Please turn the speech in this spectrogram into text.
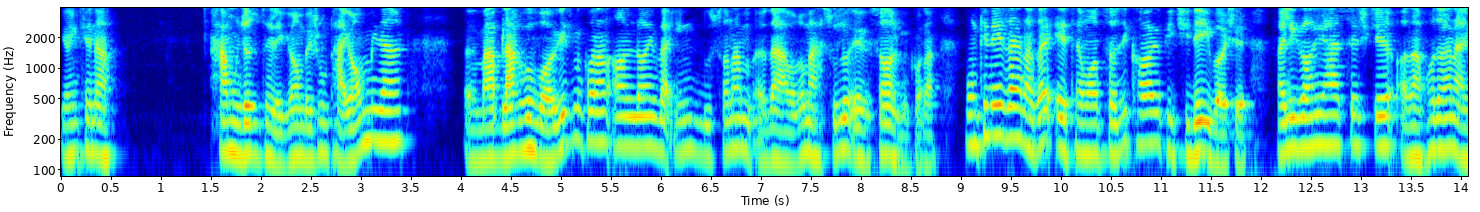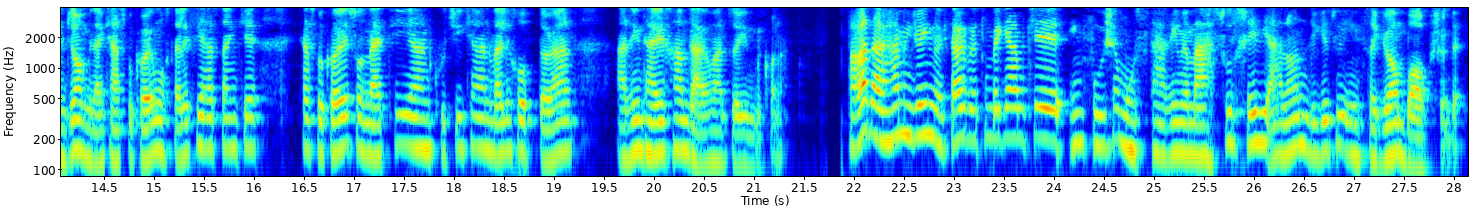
یا اینکه نه. همونجا تو تلگرام بهشون پیام میدن مبلغ رو واریز می‌کنن آنلاین و این دوستان هم در واقع محصول رو ارسال می‌کنن. ممکنه یه ذره نظر اعتماد سازی کار پیچیده ای باشه ولی راهی هستش که آدم ها دارن انجام میدن. کسب و کارهای مختلفی هستن که کسب و کارهای سنتی هن کوچیکن ولی خب دارن از این طریق هم درآمدزایی می‌کنن. فقط در همینجا این نکته رو بهتون بگم که این فروش مستقیم محصول خیلی الان دیگه توی اینستاگرام باب شده.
